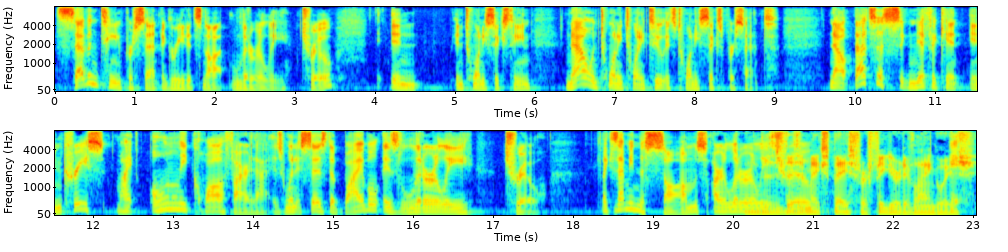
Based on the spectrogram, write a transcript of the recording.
17% agreed it's not literally true in, in 2016. Now in 2022, it's 26%. Now, that's a significant increase. My only qualifier of that is when it says the Bible is literally true. Like, does that mean the Psalms are literally Does, it- true? does it make space for figurative language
